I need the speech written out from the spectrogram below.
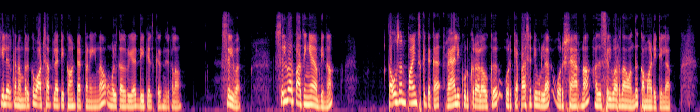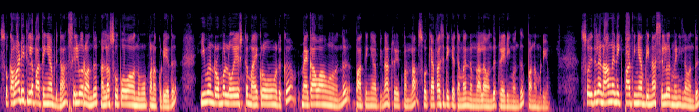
கீழே இருக்க நம்பருக்கு வாட்ஸ்அப் இல்லாட்டி காண்டாக்ட் பண்ணிங்கன்னா உங்களுக்கு அதோடைய டீட்டெயில்ஸ் தெரிஞ்சுக்கலாம். சில்வர் சில்வர் பார்த்தீங்க அப்படின்னா தௌசண்ட் பாயிண்ட்ஸ் கிட்டக்க ரேலி கொடுக்குற அளவுக்கு ஒரு கெப்பாசிட்டி உள்ள ஒரு ஷேர்னால் அது சில்வர் தான் வந்து கமாடிட்டியில் ஸோ கமாடிட்டியில் பார்த்தீங்க அப்படின்னா சில்வர் வந்து நல்லா சூப்பராக வந்து மூவ் பண்ணக்கூடியது. ஈவன் ரொம்ப லோயஸ்ட்டு மைக்ரோவும் இருக்குது மெகாவாகவும் வந்து பார்த்தீங்க அப்படின்னா ட்ரேட் பண்ணலாம். ஸோ கெப்பாசிட்டிக்கு ஏற்ற மாதிரி நம்மளால் வந்து ட்ரேடிங் வந்து பண்ண முடியும். ஸோ இதில் நாங்கள் இன்றைக்கி பார்த்தீங்க அப்படின்னா சில்வர் மினியில் வந்து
